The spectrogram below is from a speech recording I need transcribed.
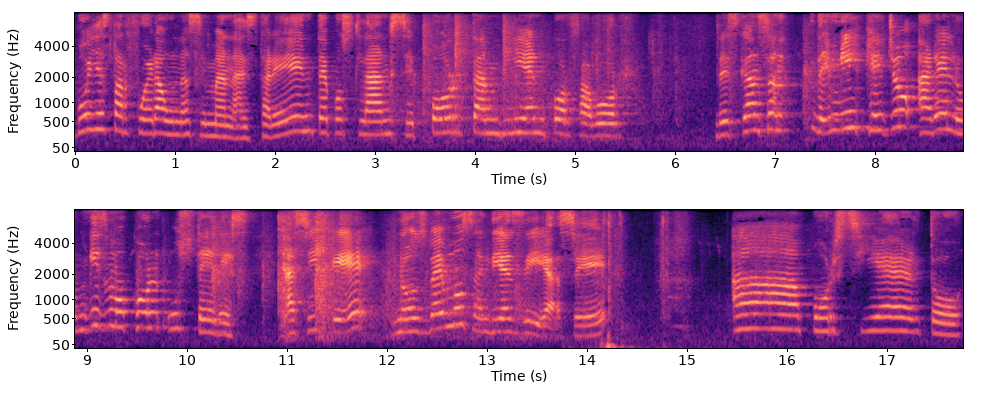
Voy a estar fuera una semana. Estaré en Tepoztlán. Se portan bien, por favor. Descansan de mí, que yo haré lo mismo con ustedes. Así que nos vemos en 10 días, ¿eh? Ah, por cierto.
